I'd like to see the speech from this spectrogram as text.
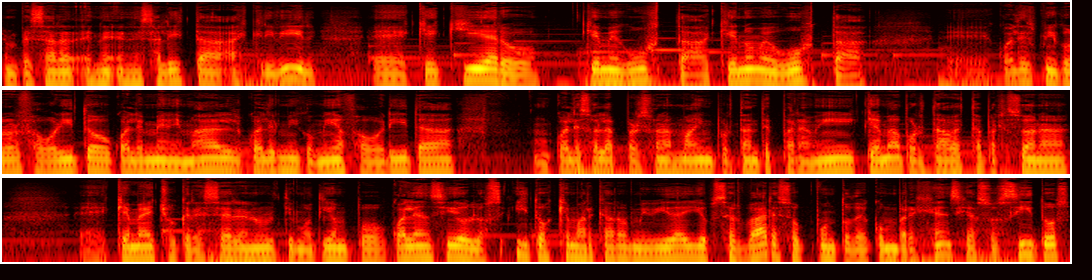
empezar en, esa lista a escribir eh, qué quiero, qué me gusta, qué no me gusta, eh, cuál es mi color favorito, cuál es mi animal, cuál es mi comida favorita, cuáles son las personas más importantes para mí, qué me ha aportado esta persona, eh, qué me ha hecho crecer en el último tiempo, cuáles han sido los hitos que marcaron mi vida y observar esos puntos de convergencia, esos hitos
